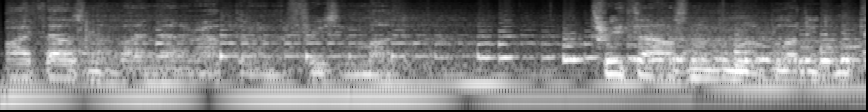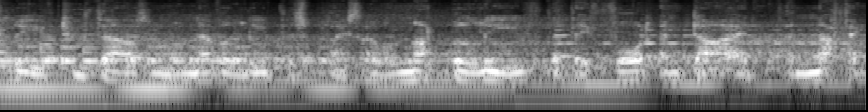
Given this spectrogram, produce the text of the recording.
Five thousand of my men are out there in the freezing mud. Three thousand of them are bloodied and cleaved. Two thousand will never leave this place. I will not believe that they fought and died. For nothing,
